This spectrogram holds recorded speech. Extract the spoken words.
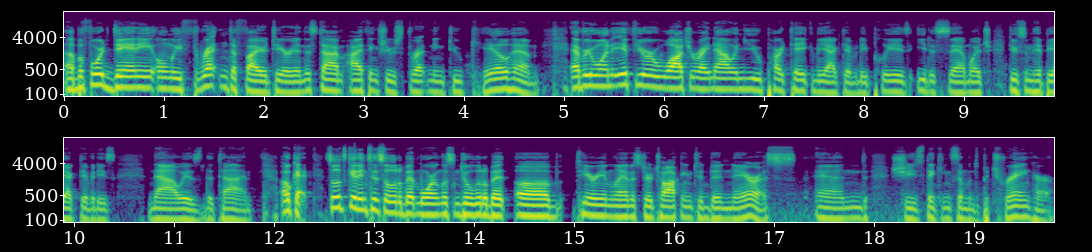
Uh, before Danny only threatened to fire Tyrion, this time I think she was threatening to kill him. Everyone, if you're watching right now and you partake in the activity, please eat a sandwich, do some hippie activities. Now is the time. Okay, so let's get into this a little bit more and listen to a little bit of Tyrion Lannister talking to Daenerys. And she's thinking someone's betraying her.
